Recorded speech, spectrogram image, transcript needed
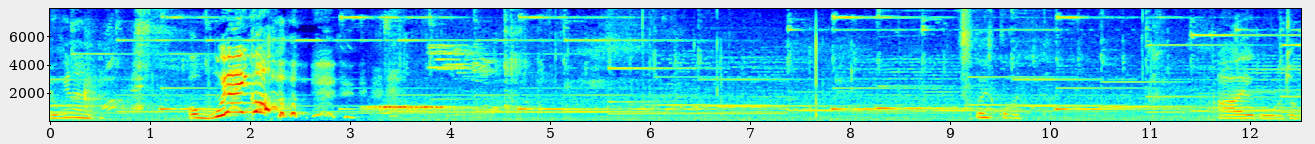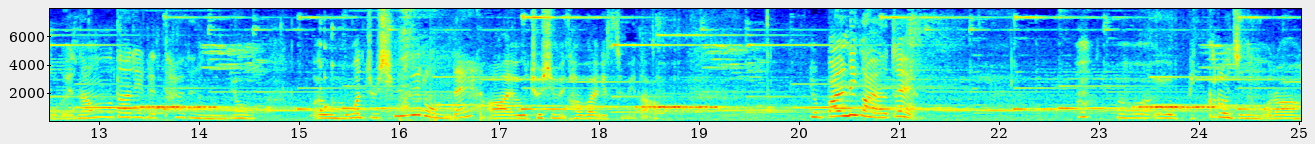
여기는 어 뭐야 이거 죽을 것 같다. 아이고 저거 왜 나무 다리를 타야 되는군요. 아, 이거 뭔가 좀 신비로운데? 아 여기 조심히 가봐야겠습니다. 이거 빨리 가야 돼. 아 이거 미끄러지는 거라.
